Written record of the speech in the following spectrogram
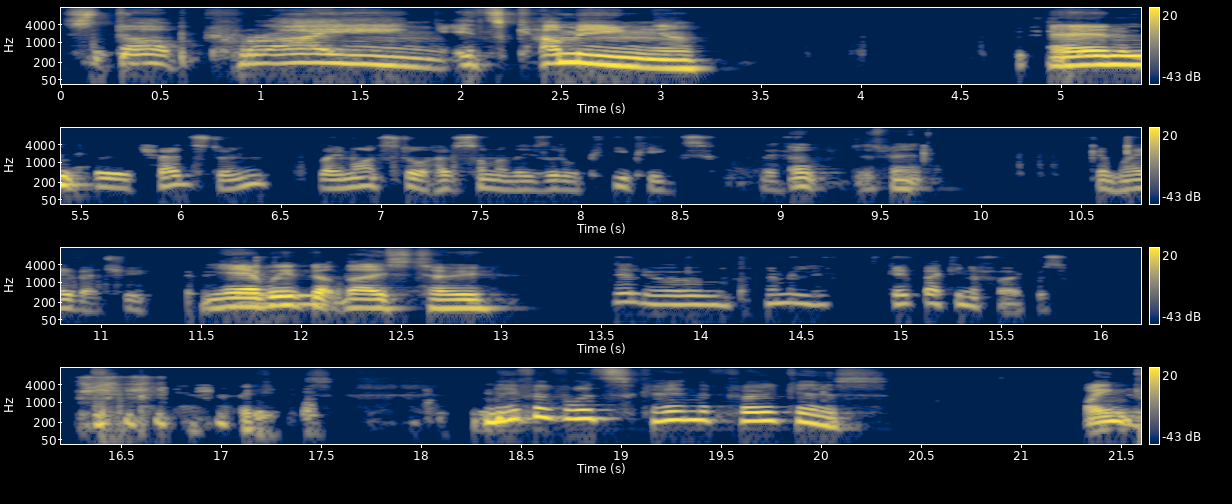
stop crying. It's coming. But if you And- Chadstone, they might still have some of these little piggy pigs. They Oh, just a minute. can wave at you. Yeah, we've got those too. Hello, Emily. Get back into focus. Focus. Never wants to go into focus. Wink,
